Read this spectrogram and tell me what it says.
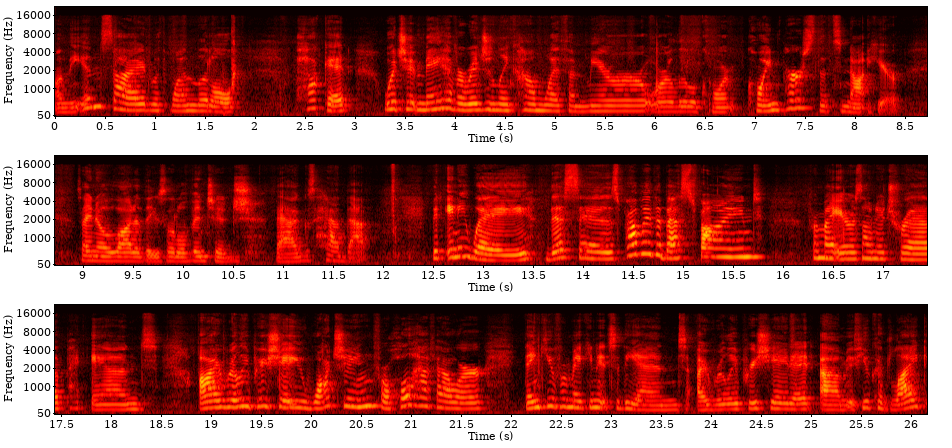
on the inside with one little pocket which it may have originally come with a mirror or a little coin purse that's not here. So I know a lot of these little vintage bags had that. But anyway this is probably the best find from my Arizona trip and I really appreciate you watching for a whole half hour. Thank you for making it to the end. I really appreciate it. Um, if you could like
